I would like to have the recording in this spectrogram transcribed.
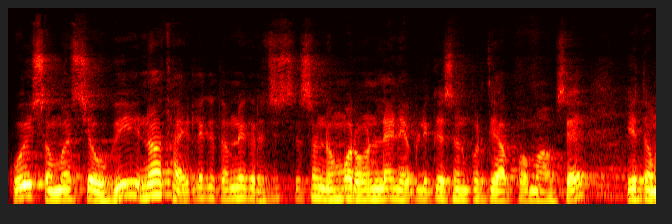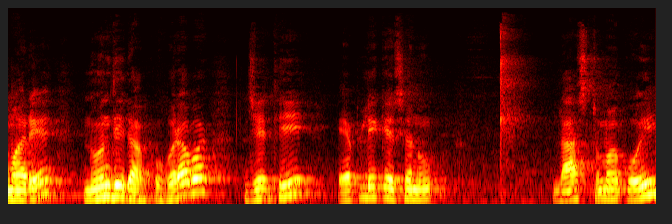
કોઈ સમસ્યા ઊભી ન થાય. એટલે કે તમને રજિસ્ટ્રેશન નંબર ઓનલાઈન એપ્લિકેશન પરથી આપવામાં આવશે, એ તમારે નોંધી રાખવું બરાબર? જેથી એપ્લિકેશન લાસ્ટમાં કોઈ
